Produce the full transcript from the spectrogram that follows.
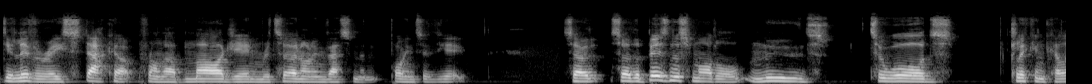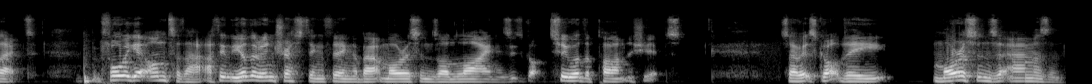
delivery stack up from a margin return on investment point of view. So, so the business model moves towards click and collect. Before we get on to that, I think the other interesting thing about Morrison's Online is it's got two other partnerships. So it's got the Morrison's at Amazon.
